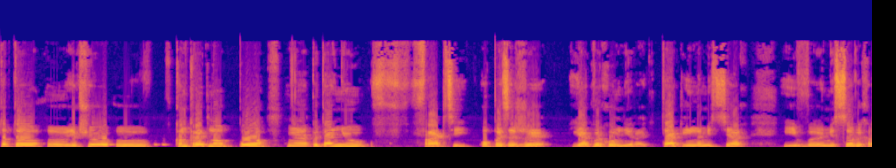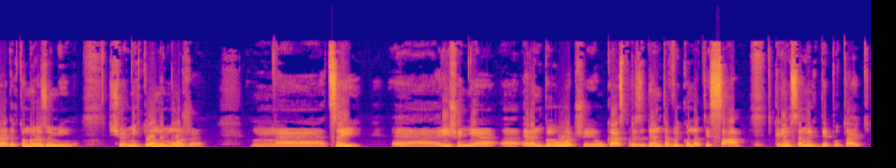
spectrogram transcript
Тобто, е, якщо е, конкретно по е, питанню фракцій ОПЗЖ, як в Верховній Раді, так і на місцях і в місцевих радах, то ми розуміємо, що ніхто не може цей рішення РНБО чи указ президента виконати сам, крім самих депутатів.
